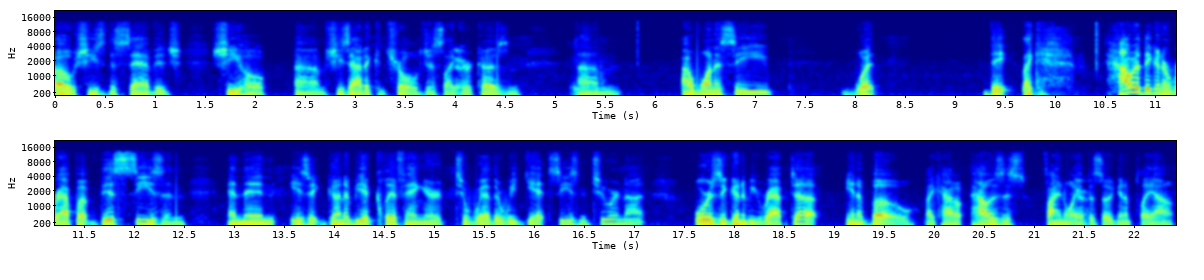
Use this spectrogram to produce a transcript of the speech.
oh she's the savage She Hulk. Um, she's out of control, just like Yeah. her cousin. Um, I want to see what they like. How are they going to wrap up this season? And then is it going to be a cliffhanger to whether we get season two or not, or is it going to be wrapped up in a bow? Like how how is this final Yeah. episode going to play out?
